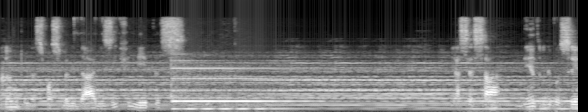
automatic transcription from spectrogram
campo das possibilidades infinitas acessar dentro de você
